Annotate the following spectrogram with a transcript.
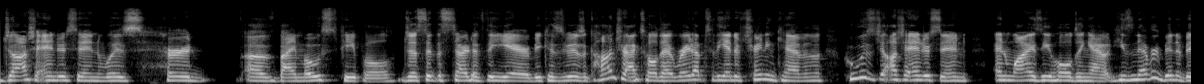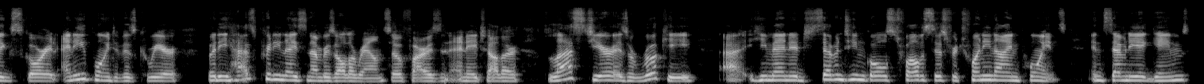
Josh Anderson was heard of by most people just at the start of the year because he was a contract holdout right up to the end of training camp. And who is Josh Anderson and why is he holding out? He's never been a big scorer at any point of his career, but he has pretty nice numbers all around so far as an NHLer. Last year, as a rookie, uh, he managed 17 goals, 12 assists for 29 points in 78 games.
